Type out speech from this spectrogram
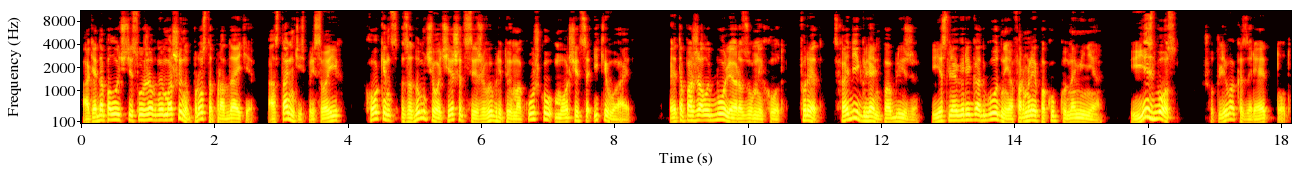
А когда получите служебную машину, просто продайте. Останетесь при своих. Хокинс задумчиво чешет свежевыбритую макушку, морщится и кивает. Это, пожалуй, более разумный ход. Фред, сходи глянь поближе. Если агрегат годный, оформляй покупку на меня. Есть, босс! Шутливо козыряет тот.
